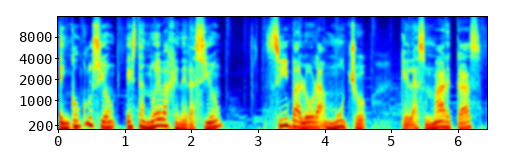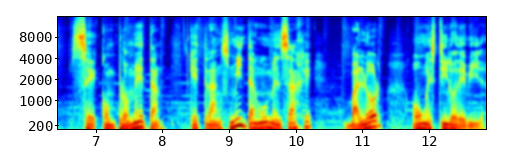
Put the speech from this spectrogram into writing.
En conclusión, esta nueva generación sí valora mucho que las marcas se comprometan, que transmitan un mensaje, valor o un estilo de vida.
